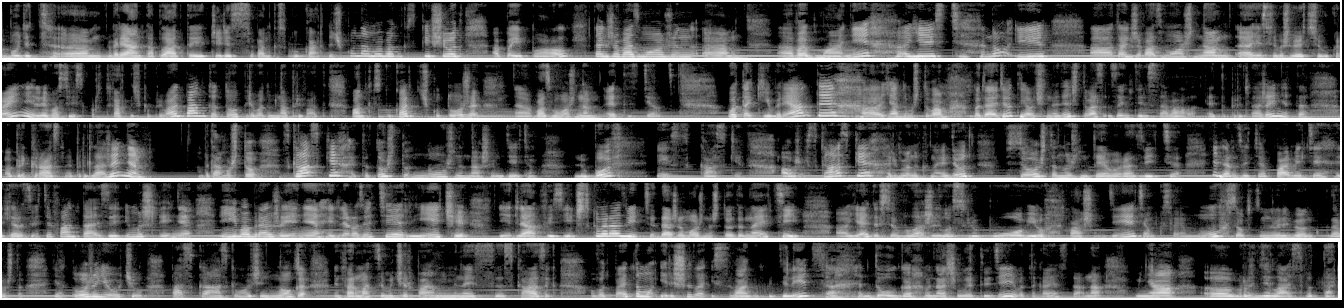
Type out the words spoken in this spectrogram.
будет э, вариант оплаты через банк банковскую карточку на мой банковский счет, а PayPal также возможен, эм, э, WebMoney есть, ну и а, также возможно, э, если вы живете в Украине или у вас есть карточка приватбанка, то переводом на приват банковскую карточку тоже э, возможно это сделать. Вот такие варианты. Я думаю, что вам подойдет. Я очень надеюсь, что вас заинтересовало это предложение. Это прекрасное предложение. Потому что сказки – это то, что нужно нашим детям. Любовь и сказки. А уже в сказке ребенок найдет все, что нужно для его развития. И для развития памяти, и для развития фантазии, и мышления, и воображения, и для развития речи, и для физического развития даже можно что-то найти. А я это все вложила с любовью к вашим детям, к своему собственному ребенку, потому что я тоже ее учу по сказкам. Очень много информации мы черпаем именно из сказок. Вот поэтому и решила и с вами поделиться. Долго вынашивала эту идею, и вот наконец-то она у меня э, родилась. Вот так.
